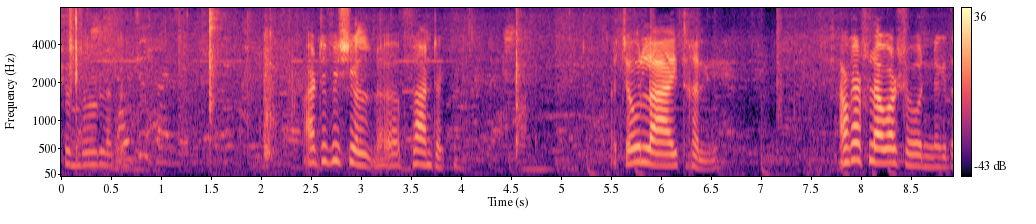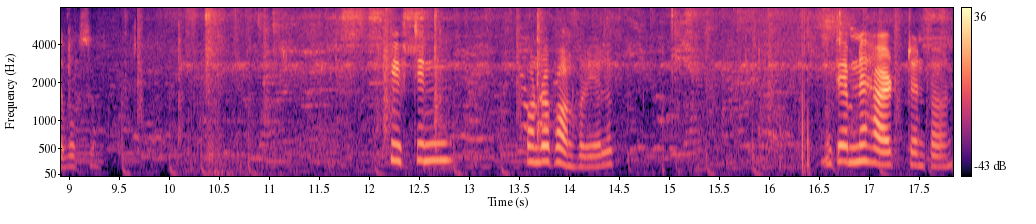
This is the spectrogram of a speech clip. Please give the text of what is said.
সুন্দর লাগে। আর্টিফিশিয়াল প্লান্ট আর আচ্ছা ও লাইট খালি। আমার ফ্লাওয়ার সহ নাকি তা বকছো? ফিফটিন পনেরো পাউন্ড করি লোক এটা এমনি heart ten pound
